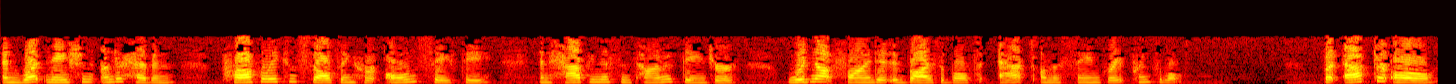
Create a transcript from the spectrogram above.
And what nation under heaven properly consulting her own safety and happiness in time of danger, would not find it advisable to act on the same great principle. But after all,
